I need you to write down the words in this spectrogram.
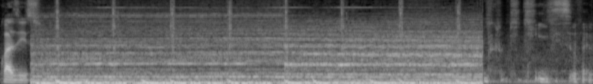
Quase isso. Mano, que que é isso, velho?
